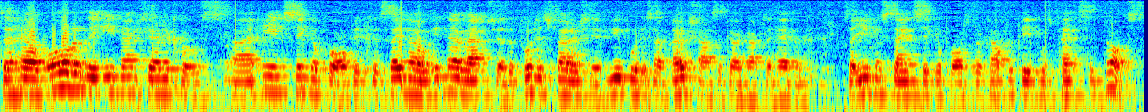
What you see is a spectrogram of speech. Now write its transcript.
to help all of the evangelicals uh, in Singapore because they know in their rapture, the Buddhist fellowship, you Buddhists have no chance of going up to heaven. So you can stay in Singapore to look after people's pets and dogs.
